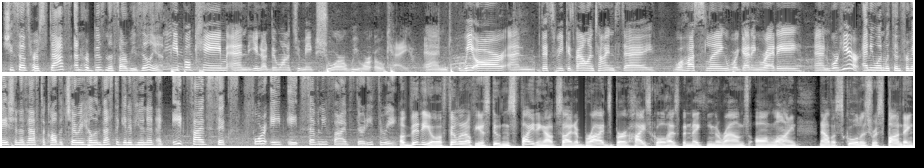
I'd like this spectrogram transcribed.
She says her staff and her business are resilient. People came and, you know, they wanted to make sure we were okay. And we are, and this week is Valentine's Day. We're hustling, we're getting ready, and we're here. Anyone with information is asked to call the Cherry Hill Investigative Unit at 856 488 7533. A video of Philadelphia students fighting outside of Bridesburg High School has been making the rounds online. Now the school is responding.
